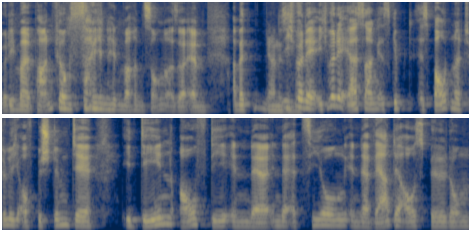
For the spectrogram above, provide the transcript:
würde ich mal ein paar Anführungszeichen hinmachen, Song. Also, ähm, aber Gerne, ich würde, ich würde eher sagen, es gibt, es baut natürlich auf bestimmte Ideen auf, die in der, in der Erziehung, in der Werteausbildung,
